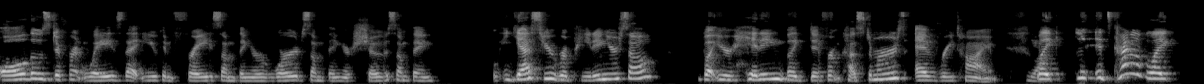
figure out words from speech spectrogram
all those different ways that you can phrase something or word something or show something yes you're repeating yourself but you're hitting like different customers every time yeah. like it's kind of like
